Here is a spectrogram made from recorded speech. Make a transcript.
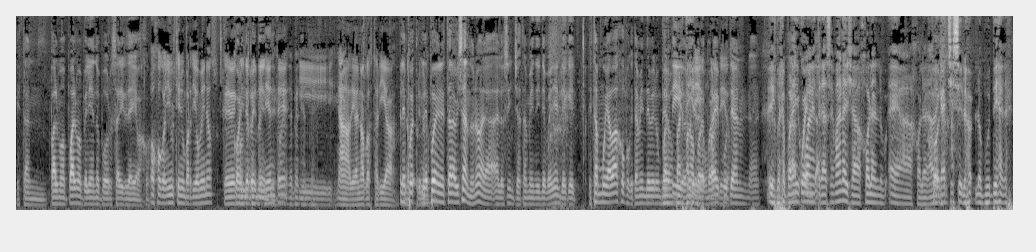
están palmo a palmo peleando por salir de ahí abajo. Ojo con Newell's tiene un partido menos que debe Con Independiente. Independiente, y nada, de ganarlo estaría Le, pu- pueden estar avisando ¿no? a, la- a los hinchas también de Independiente que están muy abajo porque también deben un Deben un partido, por, Un por ahí putean a- pero por ahí juegan cuenta. entre la semana y ya Holland, eh, a Holland, a se lo, lo putean,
